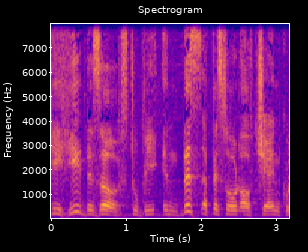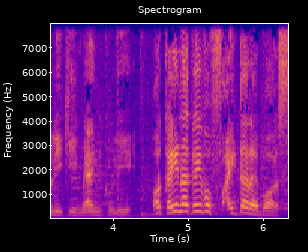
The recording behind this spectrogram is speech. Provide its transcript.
कि he deserve to be in this episode of Chain Kulii Ki Main Kulii और कहीं ना कहीं वो फाइटर है boss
